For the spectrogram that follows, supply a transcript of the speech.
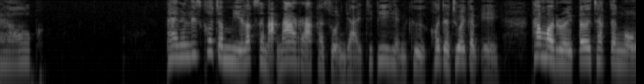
help panelist เขาจะมีลักษณะน่ารักค่ะ ส่วนใหญ่ที่พี่เห็นคือเขาจะช่วยกันเอง ถ้า moderator ชักจะงง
